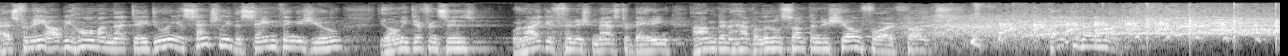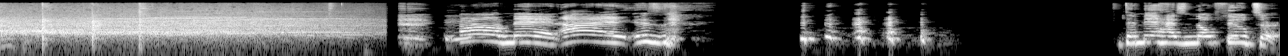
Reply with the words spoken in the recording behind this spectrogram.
As for me, I'll be home on that day doing essentially the same thing as you. The only difference is, when I get finished masturbating, I'm going to have a little something to show for it, folks. Thank you very much. Oh man, I is that man has no filter,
